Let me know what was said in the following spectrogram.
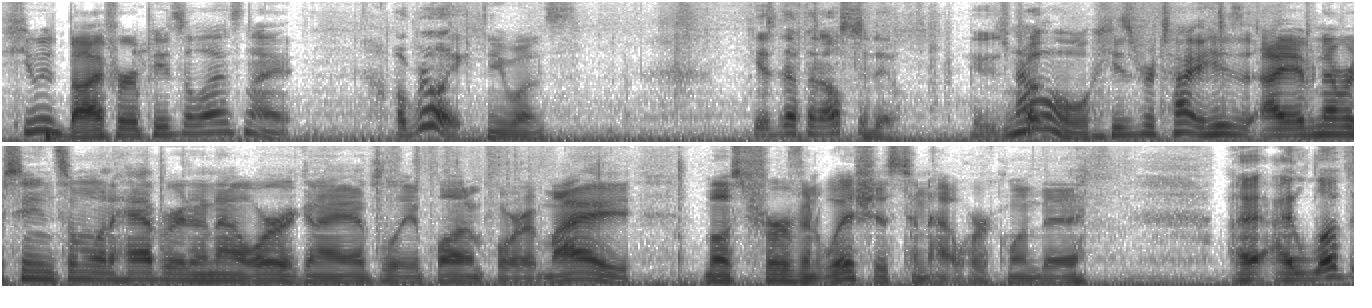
He was by for a pizza last night. Oh, really? He was. He has nothing else to do. He was pro- No, he's retired. He's. I have never seen someone happier to not work, and I absolutely applaud him for it. My most fervent wish is to not work one day. I, I love,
